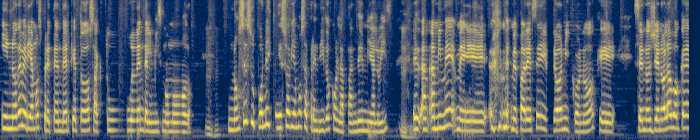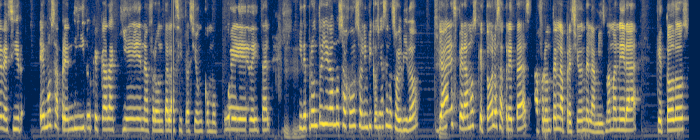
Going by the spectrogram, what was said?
y no deberíamos pretender que todos actúen del mismo modo. ¿No se supone que eso habíamos aprendido con la pandemia, Luis? Eh, a, mí me, me, parece irónico, ¿no? Que se nos llenó la boca de decir, hemos aprendido que cada quien afronta la situación como puede y tal. Y de pronto llegamos a Juegos Olímpicos, ya se nos olvidó. Ya esperamos que todos los atletas afronten la presión de la misma manera, que todos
